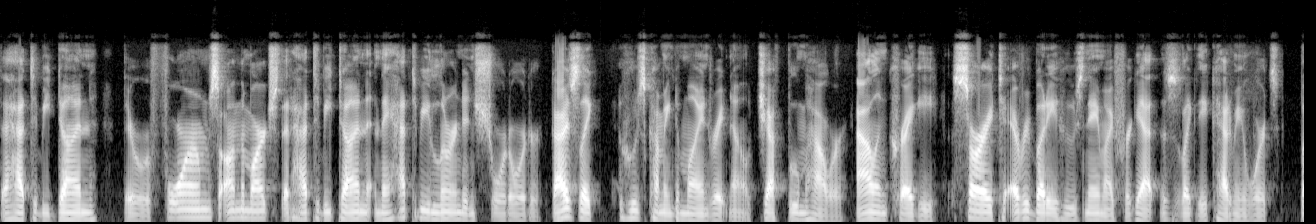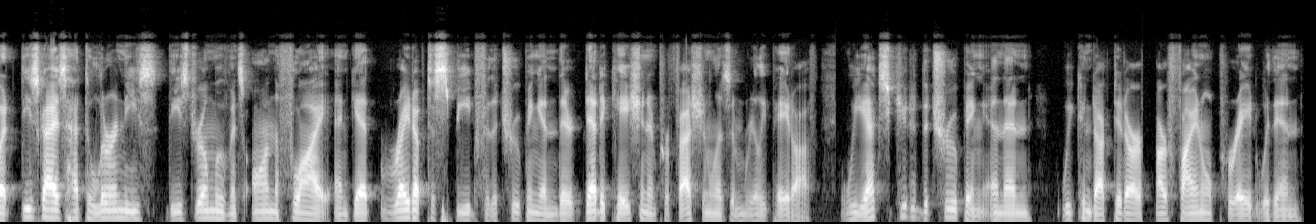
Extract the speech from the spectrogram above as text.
that had to be done. There were forms on the march that had to be done, and they had to be learned in short order. Guys like who's coming to mind right now? Jeff Boomhauer, Alan Craigie. Sorry to everybody whose name I forget. This is like the Academy Awards. But these guys had to learn these these drill movements on the fly and get right up to speed for the trooping and their dedication and professionalism really paid off. We executed the trooping and then we conducted our, our final parade within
